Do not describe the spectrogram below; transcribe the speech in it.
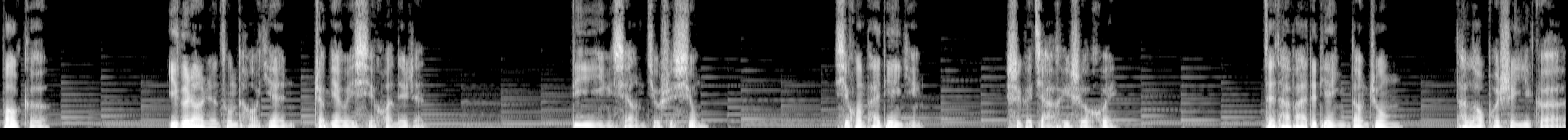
豹哥，一个让人从讨厌转变为喜欢的人。第一印象就是凶。喜欢拍电影，是个假黑社会。在他拍的电影当中，他老婆是一个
